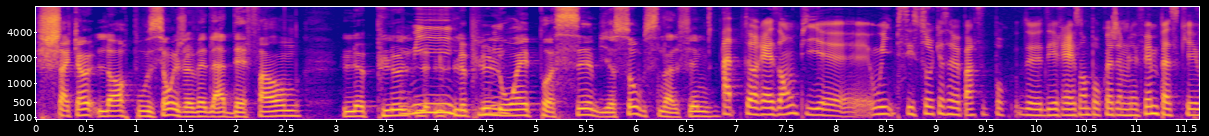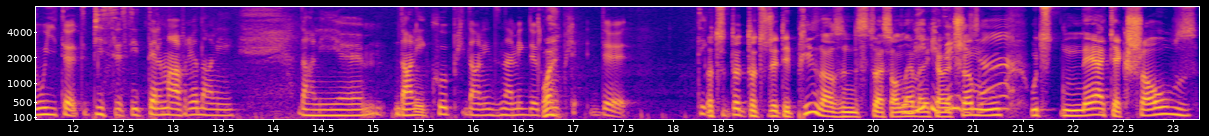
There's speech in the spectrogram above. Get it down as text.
chacun leur position et je vais la défendre le plus, Oui, le, le plus oui. loin possible. Il y a ça aussi dans le film. Ah, t'as raison, puis euh, oui, c'est sûr que ça fait partie de pour- de- des raisons pourquoi j'aime le film, parce que oui, puis c'est tellement vrai dans les dans les euh, dans les couples, dans les dynamiques de Ouais. couple, de t'as-tu déjà été prise dans une situation de même Oui, avec un chum où, gens- où tu tenais à quelque chose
